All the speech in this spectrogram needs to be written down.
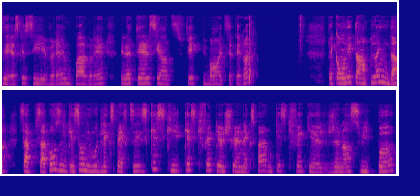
est-ce que c'est vrai ou pas vrai? Mais là, tel scientifique, puis bon, etc. Fait qu'on est en plein dedans. Ça, pose une question au niveau de l'expertise. Qu'est-ce qui, fait que je suis un expert ou qu'est-ce qui fait que je n'en suis pas?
